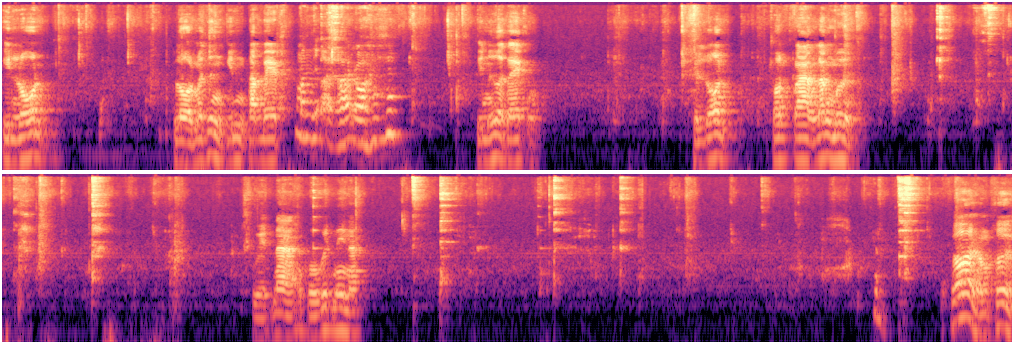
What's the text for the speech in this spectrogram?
กินโลนโลนไม่ถึงกินตักแบบมันจะอากาศร้อน กินเนื้อแตกเป็นร้อนช้อนกลางล้างมือ เวทยดนาโควิดนี่นะร้อยน้ำคือ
